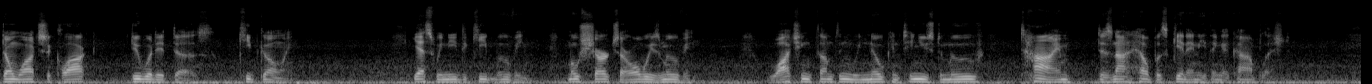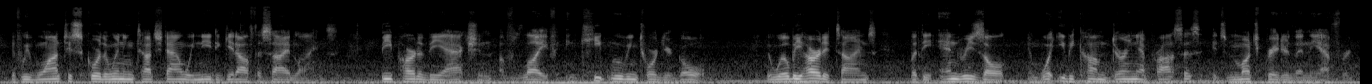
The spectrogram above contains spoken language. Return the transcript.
Don't watch the clock, do what it does. Keep going. Yes, we need to keep moving. Most sharks are always moving. Watching something we know continues to move, time, does not help us get anything accomplished. If we want to score the winning touchdown, we need to get off the sidelines. Be part of the action of life and keep moving toward your goal. It will be hard at times, but the end result and what you become during that process is much greater than the effort.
